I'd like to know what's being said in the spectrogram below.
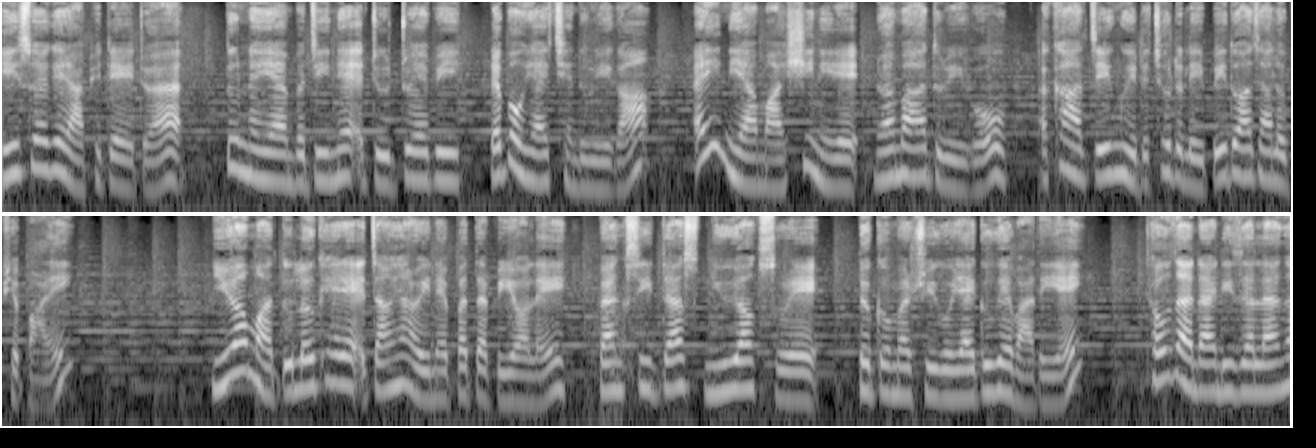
ရေးဆွဲခဲ့တာဖြစ်တဲ့အတွက်သူ့နေရန်ပကြီးနဲ့အတူတွဲပြီးလက်ပုံရိုက်ချင်သူတွေကအဲ့ဒီနေရာမှာရှိနေတဲ့နွမ်းပါသူတွေကိုအခကြေးငွေတချို့တလေပေးသွားကြလို့ဖြစ်ပါတယ်။နယူးယောက်မှာသူလုပ်ခဲ့တဲ့အကြောင်းအရာတွေနဲ့ပတ်သက်ပြီးတော့လေ Banksy Does New York ဆိုတဲ့ documentary ကိုရိုက်ကူးခဲ့ပါသေးတယ်။ ထုံးစံတိုင်းဒီဇလန်က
